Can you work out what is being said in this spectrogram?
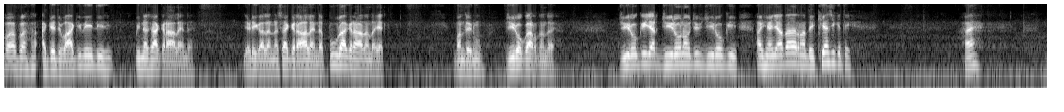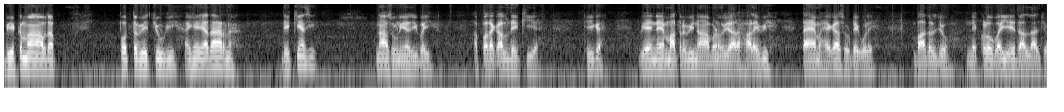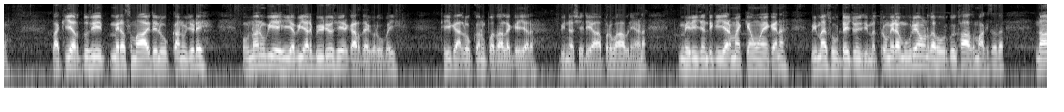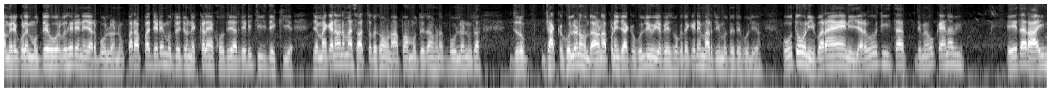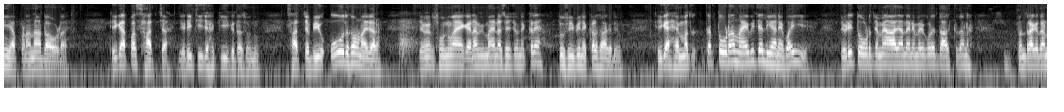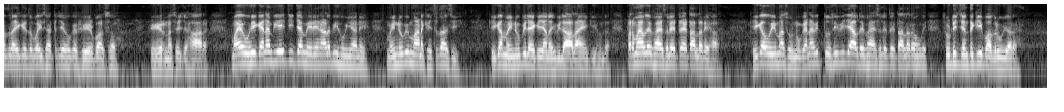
ਅੱਗੇ ਜਵਾ ਕੀ ਵੇਚਦੀ ਸੀ, ਵੀ ਨਸ਼ਾ ਕਰਾ ਲੈਂਦਾ। ਜਿਹੜੀ ਗੱਲ ਆ, ਨਸ਼ਾ ਗਰਾ ਲੈਂਦਾ, ਪੂਰਾ ਗਰਾ ਦਿੰਦਾ ਯਾਰ, ਬੰਦੇ ਨੂੰ, ਜ਼ੀਰੋ ਕਰ ਦਿੰਦਾ। ਜ਼ੀਰੋ ਕੀ ਯਾਰ, ਜ਼ੀਰੋ ਨਾ ਜੀ, ਜ਼ੀਰੋ ਕੀ, ਅਸੀਂ ਜਾਂ ਧਾਰਨਾ ਦੇਖਿਆ ਸੀ ਕਿਤੇ। ਹੈ? ਵੀ ਇੱਕ ਮਾਂ ਆਪਦਾ ਪੁੱਤ ਵੇਚੂਗੀ, ਅਸੀਂ ਜਾਂ ਧਾਰਨਾ ਦੇਖਿਆ ਸੀ, ਨਾ ਸੁਣਿਆ ਸੀ ਬਾਈ। ਆਪਾਂ ਤਾਂ ਕੱਲ ਦੇਖੀ ਐ ਠੀਕ ਹੈ ਵੀ ਇੰਨੇ ਮਤਲਬ ਵੀ ਨਾ ਬਣੋ ਯਾਰ, ਹਾਲੇ ਵੀ ਟਾਈਮ ਹੈਗਾ ਤੁਹਾਡੇ ਕੋਲੇ। ਬਾਦਲ ਜੋ ਨਿਕਲੋ ਬਾਈ ਇਹ ਦਲਦਲ ਚੋਂ। ਬਾਕੀ ਯਾਰ ਤੁਸੀਂ ਮੇਰਾ ਸਮਾਜ ਦੇ ਲੋਕਾਂ ਨੂੰ ਜਿਹੜੇ, ਉਹਨਾਂ ਨੂੰ ਵੀ ਇਹੀ ਆ ਵੀ ਯਾਰ ਵੀਡੀਓ ਸ਼ੇਅਰ ਕਰਦਿਆ ਕਰੋ ਬਾਈ। ਠੀਕ ਆ, ਲੋਕਾਂ ਨੂੰ ਪਤਾ ਲੱਗੇ ਯਾਰ ਵੀ ਨਸ਼ੇ ਦੇ ਆ ਪ੍ਰਭਾਵ ਨੇ, ਹਨਾ? ਮੇਰੀ ਜ਼ਿੰਦਗੀ ਯਾਰ ਮੈਂ ਕਿਉਂ ਐ ਕਹਿਣਾ? ਵੀ ਮੈਂ ਸੂਡੇ ਚੋਂ ਹੀ ਸੀ ਮਿੱਤਰੋ, ਮੇਰਾ ਮੂਹਰੇ ਆਉਣ ਦਾ ਹੋਰ ਕੋਈ ਖਾਸ ਮਕਸਦ ਨਾ ਮੇਰੇ ਕੋਲੇ ਮੁੱਦੇ ਹੋਰ ਬਥੇਰੇ ਨੇ ਯਾਰ ਬੋਲਣ ਨੂੰ, ਪਰ ਆਪਾਂ ਜਿਹੜੇ ਮੁੱਦੇ ਚੋਂ ਨਿਕਲੇ ਆ ਖੁਦ ਯਾਰ, ਜਿਹੜੀ ਚੀਜ਼ ਦੇਖੀ ਆ ਜੇ ਮੈਂ ਕਹਿੰਦਾ ਹੁਣ ਮੈਂ ਸੱਚ ਦਿਖਾਉਣਾ, ਆਪਾਂ ਮੁੱਦੇ ਤਾਂ ਹੁਣ ਬੋਲਣ ਨੂੰ ਤਾਂ ਜਦੋਂ ਜੱਕ ਖੁੱਲਣਾ ਹੁੰਦਾ, ਹੁਣ ਆਪਣੀ ਜੱਕ ਖੁੱਲੀ ਹੋਈ ਆ ਫੇਸਬੁੱਕ ਤੇ, ਕਿਹੜੇ ਮਰਜ਼ੀ ਮੁੱਦੇ ਤੇ ਬੋਲਿਆ ਉਹ ਤੋਂ ਨਹੀਂ, ਪਰ ਐ ਨਹੀਂ ਯਾਰ, ਉਹ ਚੀਜ਼ ਤਾਂ ਜਿਵੇਂ ਉਹ ਕਹਿਣਾ ਵੀ ਇਹ ਤਾਂ ਰਾਹ ਹੀ ਨਹੀਂ ਆਪਣਾ, ਨਾ ਦੌੜ ਆ ਠੀਕ ਆ ਆਪਾਂ ਸੱਚ ਆ, ਜਿਹੜੀ ਚੀਜ਼ ਹਕੀਕਤ ਆ ਤੁਹਾਨੂੰ, ਸੱਚ ਵੀ ਉਹ ਦਿਖਾਉਣਾ ਯਾਰ। ਜਿਵੇਂ ਤੁਹਾਨੂੰ ਐਂ ਕਹਿਣਾ ਵੀ ਮੈਂ ਨਸ਼ੇ ਚੋਂ ਨਿਕਲਿਆ, ਤੁਸੀਂ ਵੀ ਨਿਕਲ ਸਕਦੇ ਹੋ। ਠੀਕ ਹੈ, ਹਿੰਮਤ ਤਾਂ ਤੋੜਾ ਮੈਂ ਵੀ ਝੱਲੀਆਂ ਨੇ ਬਾਈ। ਜਿਹੜੀ ਤੋੜ ਚ ਮੈਂ ਆ ਜਾਂਦੇ ਨੇ ਮੇਰੇ ਕੋਲੇ 10 ਕੁ ਦਿਨ 15 ਕੁ ਦਿਨ ਤੋਂ ਲੈ ਕੇ ਦਵਾਈ ਸੱਟ ਜੇ ਹੋ ਕੇ ਫੇਰ ਬਸ, ਫੇਰ ਨਸ਼ੇ ਚ ਹਾਰ। ਮੈਂ ਉਹੀ ਕਹਿਣਾ ਵੀ ਇਹ ਚੀਜ਼ਾਂ ਮੇਰੇ ਨਾਲ ਵੀ ਹੋਈਆਂ ਨੇ, ਮੈਨੂੰ ਵੀ ਮਨ ਖਿੱਚਦਾ ਸੀ। ਠੀਕ ਆ, ਮੈਨੂੰ ਵੀ ਲੈ ਕੇ ਜਾਣਾ ਸੀ ਵੀ ਲਾ ਲਾ ਕੀ ਹੁੰਦਾ। ਪਰ ਮੈਂ ਆਪਦੇ ਫੈਸਲੇ ਤੇ ਟੱਲ ਰਿਹਾ। ਠੀਕ ਆ, ਉਹੀ ਮੈਂ ਤੁਹਾਨੂੰ ਕਹਿਣਾ ਵੀ ਤੁਸੀਂ ਵੀ ਜੇ ਆਪਦੇ ਫੈਸਲੇ ਤੇ ਟੱਲ ਰਹੋਗੇ, ਤੁਹਾਡੀ ਜ਼ਿੰਦਗੀ ਬਦਲੂ ਯਾਰ।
